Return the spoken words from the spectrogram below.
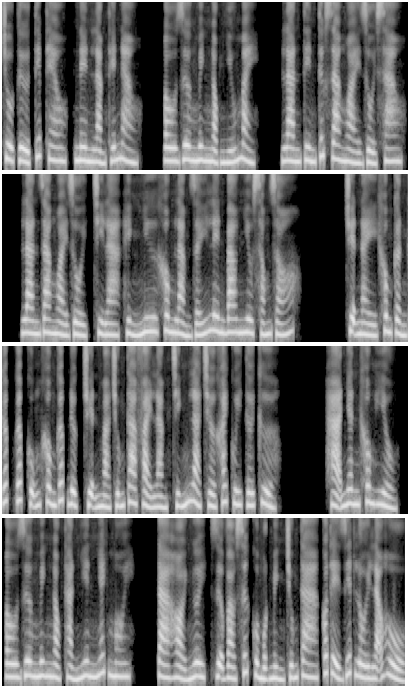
Chủ tử tiếp theo, nên làm thế nào? Âu Dương Minh Ngọc nhíu mày. Lan tin tức ra ngoài rồi sao? Lan ra ngoài rồi, chỉ là hình như không làm giấy lên bao nhiêu sóng gió. Chuyện này không cần gấp gấp cũng không gấp được chuyện mà chúng ta phải làm chính là chờ khách quý tới cửa. Hạ nhân không hiểu, Âu Dương Minh Ngọc thản nhiên nhếch môi. Ta hỏi ngươi, dựa vào sức của một mình chúng ta có thể giết lôi lão hổ,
